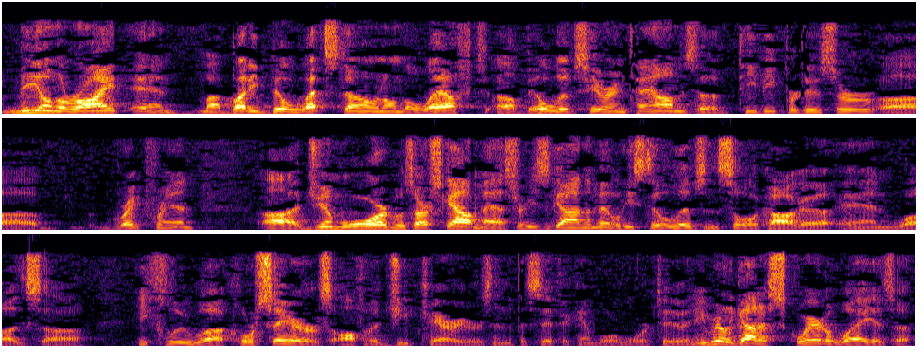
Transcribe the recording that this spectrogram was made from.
me on the right and my buddy Bill Whetstone on the left. Uh, Bill lives here in town. He's a TV producer, uh, great friend. Uh, Jim Ward was our scoutmaster. He's the guy in the middle. He still lives in Sylacauga and was he flew uh, Corsairs off of Jeep carriers in the Pacific in World War II, and he really got us squared away as a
